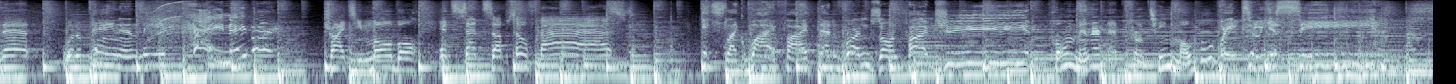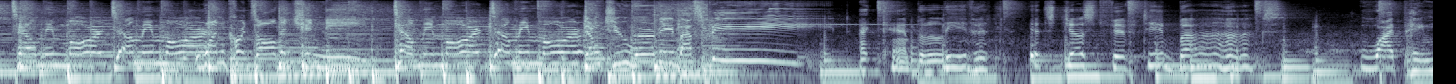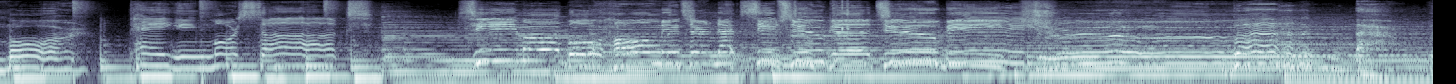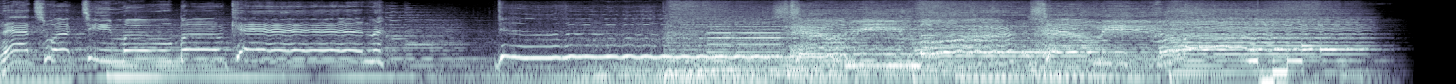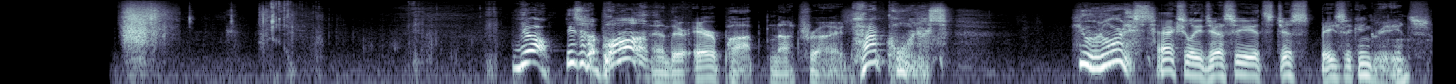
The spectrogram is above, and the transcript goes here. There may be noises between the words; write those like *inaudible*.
internet. What a pain in the. Hey, neighbor! Try T-Mobile, it sets up so fast. It's like Wi-Fi that runs on 5G. Home internet from T-Mobile? Wait till you see. Tell me more, tell me more. One cord's all that you need. Tell me more, tell me more. Don't you worry about speed. I can't believe it. It's just 50 bucks. Why pay more? Paying more sucks. T-Mobile home internet seems too good to be true. But uh, that's what T-Mobile these are the bomb! And they're air popped, not fried. Popcorners! You're an artist. Actually, Jesse, it's just basic ingredients.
